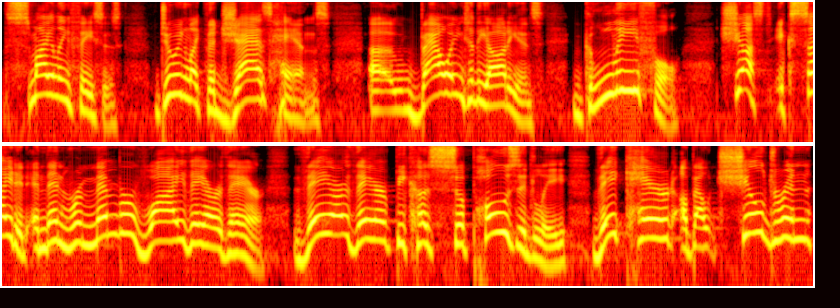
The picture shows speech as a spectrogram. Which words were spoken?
Smiling faces, doing like the jazz hands, uh, bowing to the audience, gleeful just excited. And then remember why they are there. They are there because supposedly they cared about children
